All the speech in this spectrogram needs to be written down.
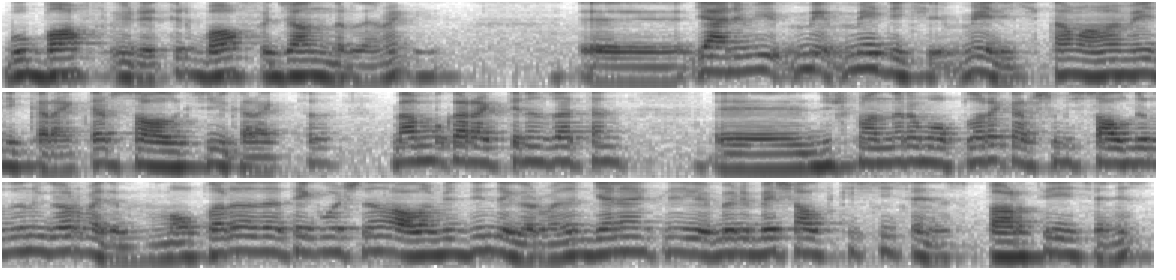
Bu buff üretir. Buff candır demek. Ee, yani bir me- medik, medik tamamen medik karakter, sağlıkçı bir karakter. Ben bu karakterin zaten e, düşmanlara, moblara karşı bir saldırdığını görmedim. Moblara da tek başına alabildiğini de görmedim. Genellikle böyle 5-6 kişiyseniz, partiyseniz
